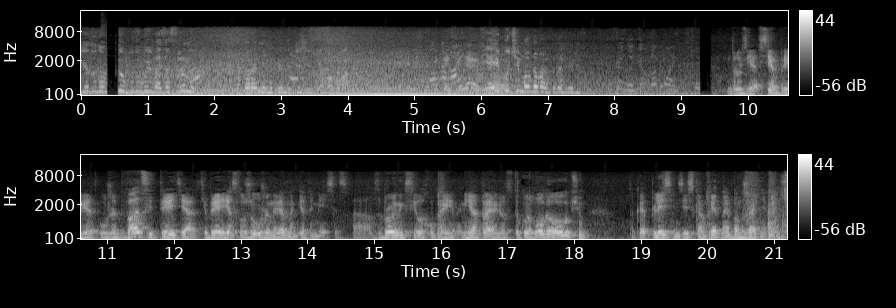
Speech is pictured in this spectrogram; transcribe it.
Еду на войну, буду воевать за страну, которая мне не принадлежит. Я молдаван. Я, ебучий молдаван, куда меня везут. Друзья, всем привет! Уже 23 октября, я служу уже, наверное, где-то месяц в Сбройных силах Украины. Меня отправили вот в такое логово, в общем, такая плесень, здесь конкретная бомжатня, конечно.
